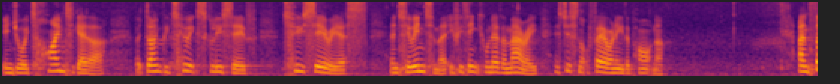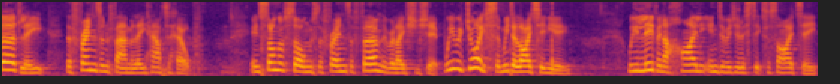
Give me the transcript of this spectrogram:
enjoy time together, but don't be too exclusive, too serious, and too intimate if you think you'll never marry. It's just not fair on either partner. And thirdly, the friends and family, how to help. In Song of Songs, the friends affirm the relationship. We rejoice and we delight in you. We live in a highly individualistic society,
